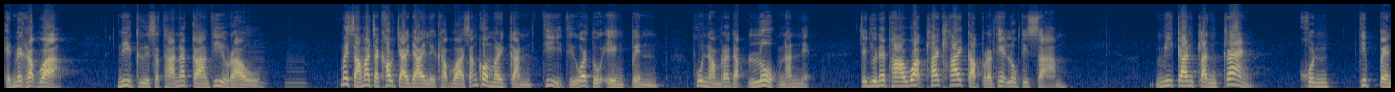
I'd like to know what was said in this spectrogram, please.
เห็นไหมครับว่านี่คือสถานการณ์ที่เรา ไม่สามารถจะเข้าใจได้เลยครับว่าสังคมอเมริกันที่ถือว่าตัวเองเป็นผู้นำระดับโลกนั้นเนี่ยจะอยู่ในภาวะคล้าย ๆ กับประเทศโลกที่สามมีการกลั่นแกล้งคนที่เป็น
